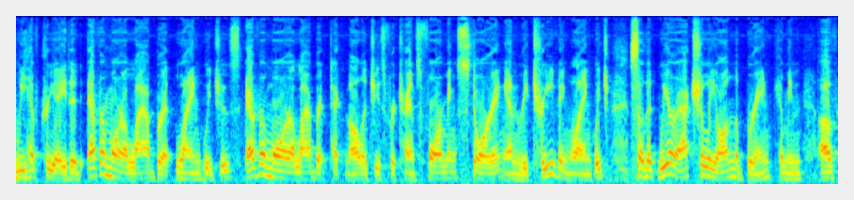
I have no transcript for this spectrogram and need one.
we have created ever more elaborate languages, ever more elaborate technologies for transforming, storing, and retrieving language so that we are actually on the brink, I mean, of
